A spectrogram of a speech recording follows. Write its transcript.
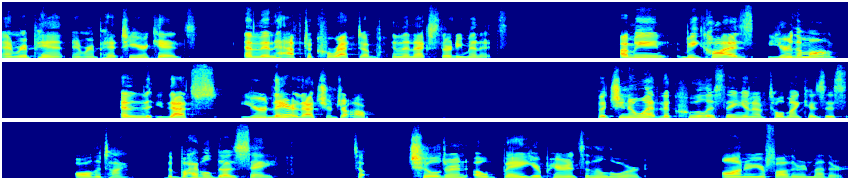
and repent and repent to your kids and then have to correct them in the next 30 minutes. I mean, because you're the mom. And that's, you're there, that's your job. But you know what? The coolest thing, and I've told my kids this all the time the Bible does say to children, obey your parents in the Lord, honor your father and mother.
